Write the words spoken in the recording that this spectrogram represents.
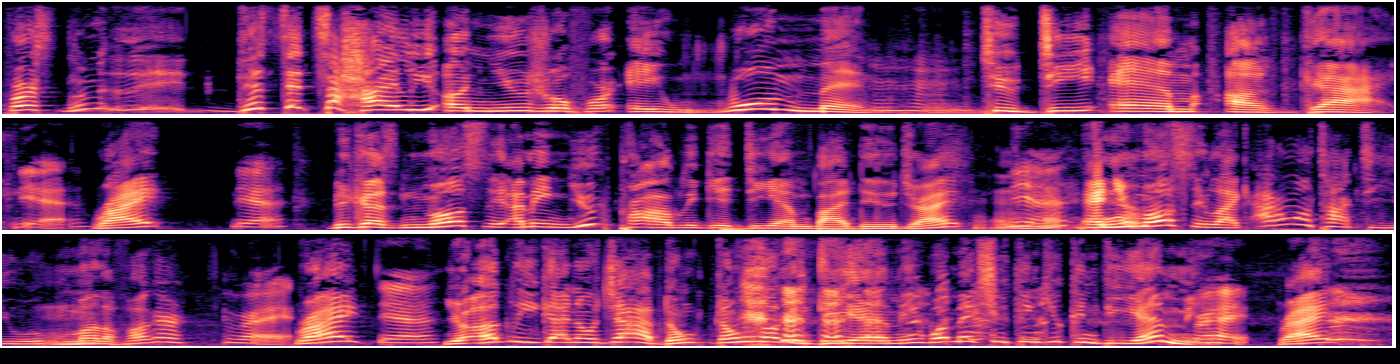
First, let me- this it's highly unusual for a woman mm-hmm. to DM a guy, Yeah. right? Yeah. Because mostly, I mean, you probably get DM'd by dudes, right? Mm-hmm. Yeah. And you're mostly like, I don't want to talk to you, mm-hmm. motherfucker. Right. Right? Yeah. You're ugly. You got no job. Don't don't fucking DM me. What makes you think you can DM me? Right. Right.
